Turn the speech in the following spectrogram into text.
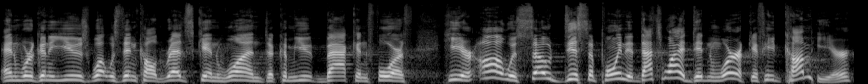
and we're going to use what was then called Redskin One to commute back and forth here. Oh, I was so disappointed. That's why it didn't work. If he'd come here,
